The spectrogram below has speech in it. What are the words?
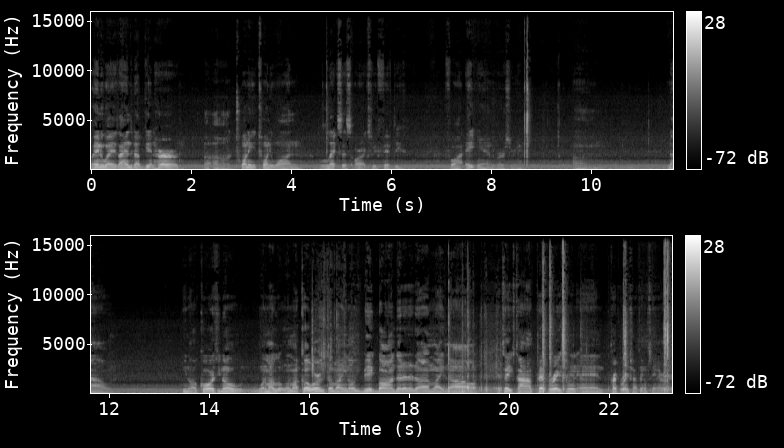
But anyways, I ended up getting her a, a 2021 Lexus RX 350 for our eight year anniversary. Um, now, you know, of course, you know, one of my one of my coworkers talking about, you know, big bond, da da da da. I'm like, no, it takes time, preparation, and preparation. I think I'm saying that right.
